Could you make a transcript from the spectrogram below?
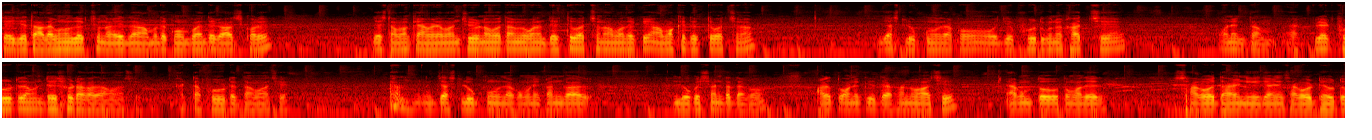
সেই যে দাদাগুলো দেখছ না, এরা আমাদের কোম্পানিতে কাজ করে। জাস্ট আমার ক্যামেরাম্যান ছিল না বলতে আমি ওখানে দেখতে পাচ্ছ না আমাদেরকে, আমাকে দেখতে পাচ্ছ না। জাস্ট লুকগুলো দেখো ওই যে ফ্রুটগুলো খাচ্ছে, অনেক দাম। এক প্লেট ফ্রুটের যেমন দেড়শো টাকা দাম আছে। একটা ফ্রুটের দাম আছে। জাস্ট লুকগুলো দেখো মানে এখানকার লোকেশনটা দেখো। আরও তো অনেক কিছু দেখানো আছে। এখন তো তোমাদের সাগর ধারে নিয়ে যায়নি, সাগর ঢেউটো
